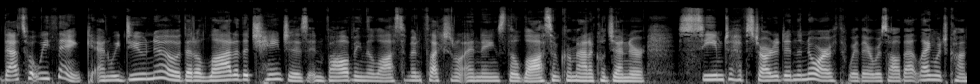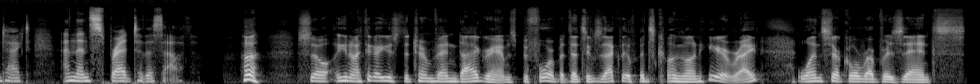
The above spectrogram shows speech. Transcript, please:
That's what we think. And we do know that a lot of the changes involving the loss of inflectional endings, the loss of grammatical gender, seem to have started in the North, where there was all that language contact, and then spread to the South. Huh. So, you know, I think I used the term Venn diagrams before, but that's exactly what's going on here, right? One circle represents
